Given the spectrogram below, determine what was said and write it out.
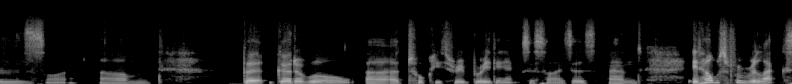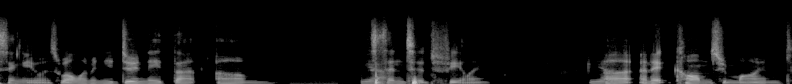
Mm. so um but Gerda will uh, talk you through breathing exercises, and it helps for relaxing you as well. I mean, you do need that um, Yeah. centered feeling, Yeah. uh, and it calms your mind,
